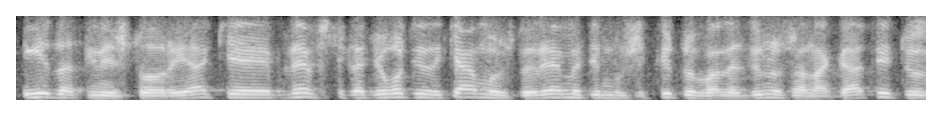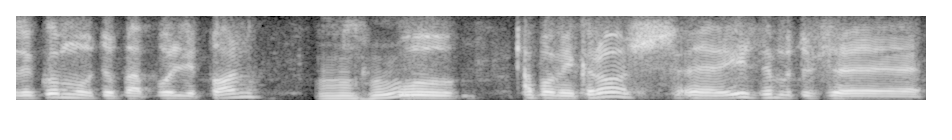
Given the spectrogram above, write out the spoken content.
είδα την ιστορία και εμπνεύστηκα και εγώ τη δικιά μου ιστορία με τη μουσική του Βαλεντίνου Σαναγκάτη, του δικού μου του παππού λοιπόν, Μμμ. που από μικρός ε, ήρθε με τους, ε,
